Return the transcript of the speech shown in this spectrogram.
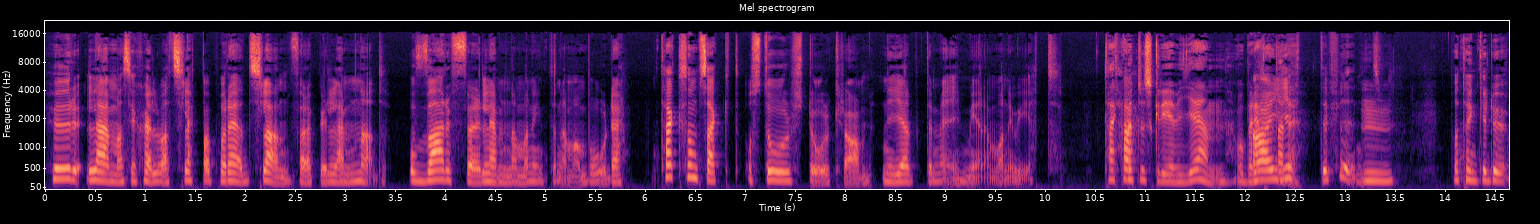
Hur lär man sig själv att släppa på rädslan för att bli lämnad? Och varför lämnar man inte när man borde? Tack som sagt och stor, stor kram. Ni hjälpte mig mer än vad ni vet. Tack för att du skrev igen och Ja, berättade. jättefint. Mm. Vad tänker du?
